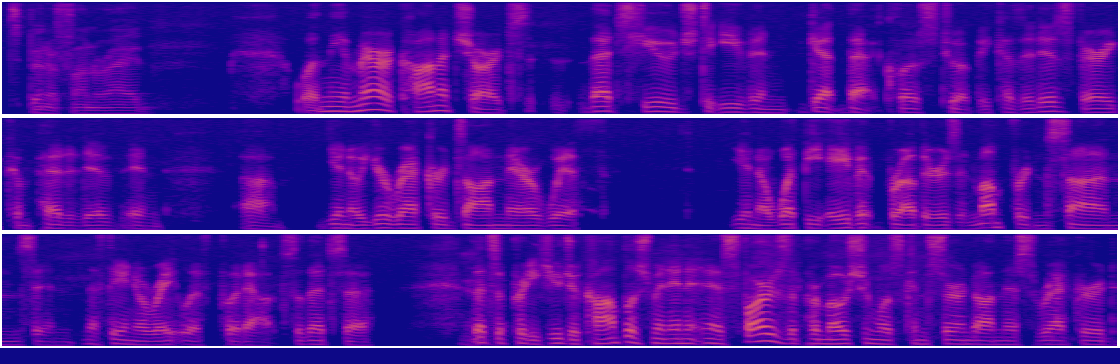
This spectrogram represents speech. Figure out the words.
it's been a fun ride. Well, in the Americana charts, that's huge to even get that close to it because it is very competitive, and um, you know your record's on there with you know what the Avett brothers and Mumford and Sons and Nathaniel Rateliff put out. So that's a yeah. that's a pretty huge accomplishment. And, and as far as the promotion was concerned on this record,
